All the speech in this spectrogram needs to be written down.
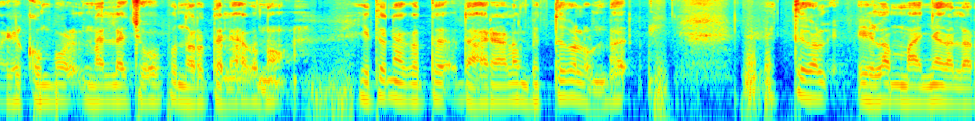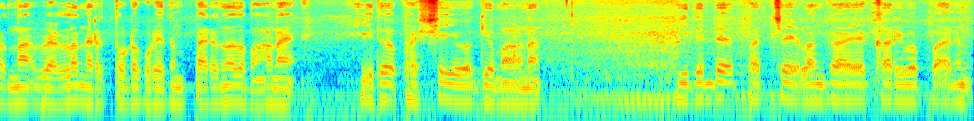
പഴുക്കുമ്പോൾ നല്ല ചുവപ്പ് നിറത്തിലാകുന്നു. ഇതിനകത്ത് ധാരാളം വിത്തുകളുണ്ട്. വിത്തുകൾ ഇളം മഞ്ഞ കലർന്ന വെള്ള നിറത്തോടു കൂടിയതും പരന്നതുമാണ്. ഇത് ഭക്ഷ്യയോഗ്യമാണ്. ഇതിന്റെ പച്ച ഇളങ്കായ കറി വെപ്പാനും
